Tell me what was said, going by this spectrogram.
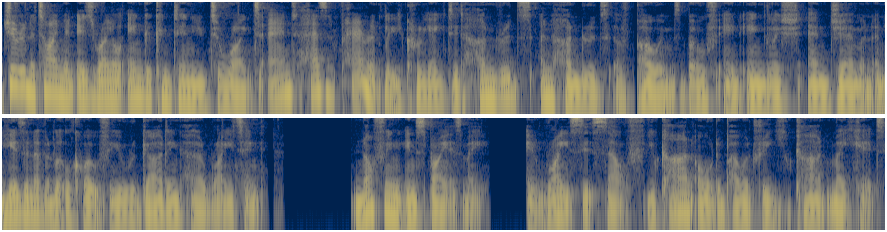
During a time in Israel, Inga continued to write and has apparently created hundreds and hundreds of poems, both in English and German. And here's another little quote for you regarding her writing Nothing inspires me. It writes itself. You can't order poetry, you can't make it.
